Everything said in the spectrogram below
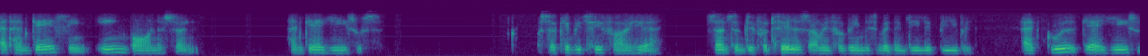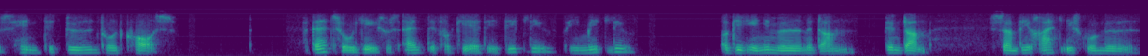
at han gav sin enborne søn. Han gav Jesus. Og så kan vi tilføje her, sådan som det fortælles om i forbindelse med den lille bibel, at Gud gav Jesus hen til døden på et kors. Og der tog Jesus alt det forkerte i dit liv og i mit liv, og gik ind i møde med dommen. Den dom, som vi retligt skulle møde.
